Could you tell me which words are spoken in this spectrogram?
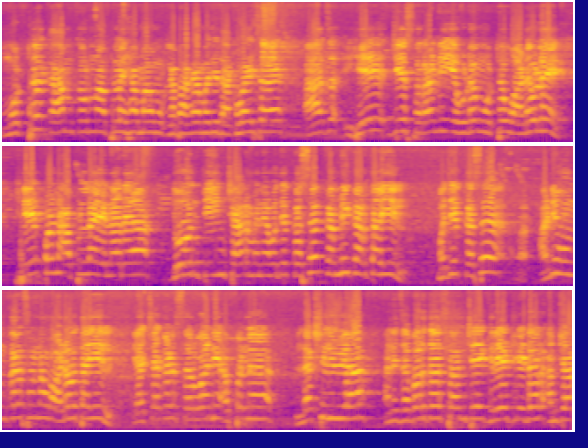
मोठं काम करून आपलं ह्या मा- भागामध्ये दाखवायचं आहे. आज हे जे सरांनी एवढं मोठं वाढवलंय हे पण आपल्याला येणाऱ्या दोन तीन चार महिन्यामध्ये कसं कमी करता येईल? म्हणजे कसं आणि ओंकार सरांना वाढवता येईल? याच्याकडे सर्वांनी आपण लक्ष देऊया. आणि जबरदस्त आमचे ग्रेट लीडर आमच्या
